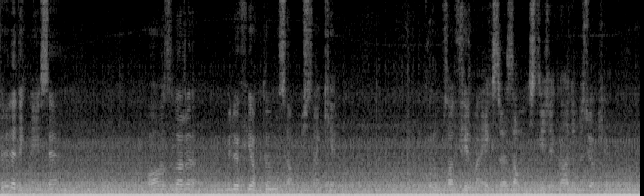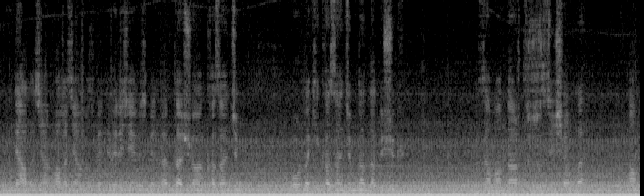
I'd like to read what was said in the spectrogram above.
Söyledik neyse. Bazıları blöf yaptığımı sanmış sanki. Kurumsal firma ekstra zam isteyecek halimiz yok ki. Ne alacağım, alacağımız belli, vereceğimiz belli. Hatta şu an kazancım oradaki kazancımdan da düşük. Zamanla artırırız inşallah. Ama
